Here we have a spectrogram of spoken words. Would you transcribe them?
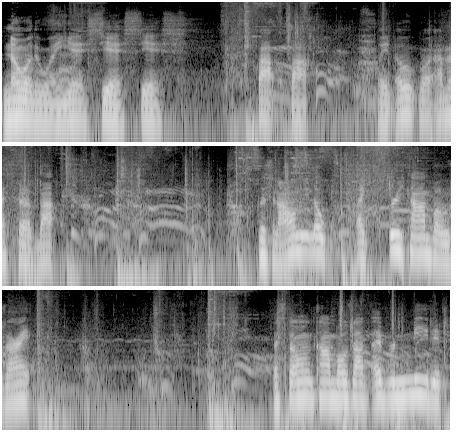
No other way. Yes, yes, yes. Bop, bop. Wait, oh, I messed up. Bop. Listen, I only know like three combos, alright? That's the only combos I've ever needed.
